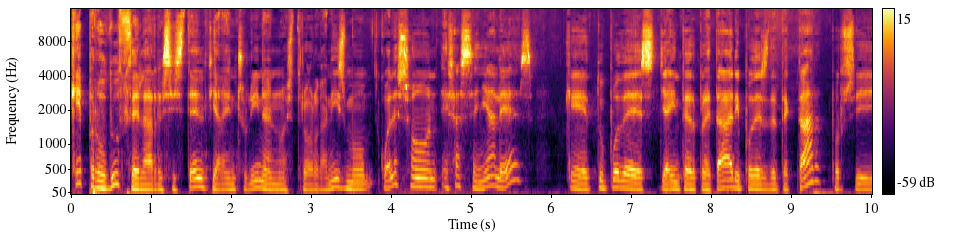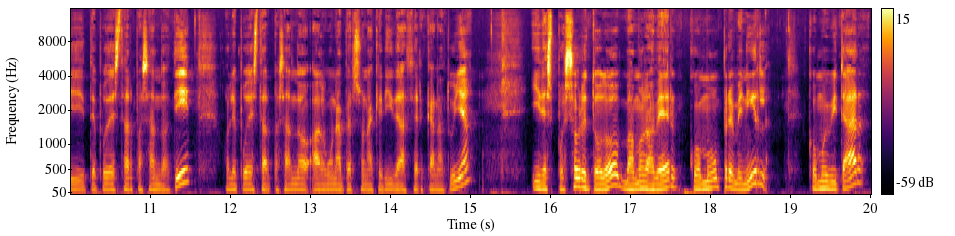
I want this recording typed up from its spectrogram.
¿Qué produce la resistencia a la insulina en nuestro organismo? ¿Cuáles son esas señales que tú puedes ya interpretar y puedes detectar por si te puede estar pasando a ti o le puede estar pasando a alguna persona querida cercana tuya? Y después, sobre todo, vamos a ver cómo prevenirla, cómo evitar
